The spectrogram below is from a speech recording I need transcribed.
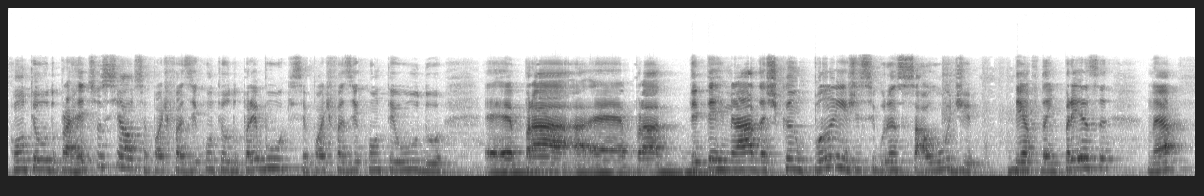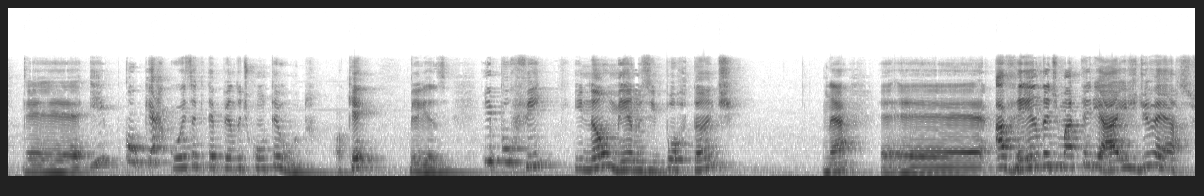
conteúdo para rede social, você pode fazer conteúdo para e-book, você pode fazer conteúdo é, para é, determinadas campanhas de segurança e saúde dentro da empresa, né? é, e qualquer coisa que dependa de conteúdo, ok? Beleza. E por fim, e não menos importante, né? É, é, a venda de materiais diversos.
